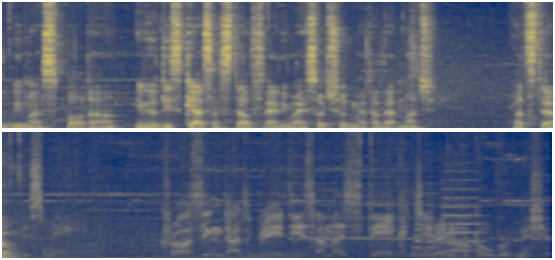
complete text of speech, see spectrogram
He'll be my spotter. Even though these guys are stealth anyway, so it shouldn't matter that much. But still. Notice me. Crossing that bridge is a mistake, Ready for covert mission.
